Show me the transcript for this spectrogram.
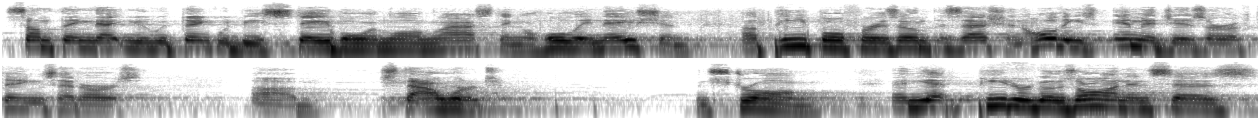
something that you would think would be stable and long lasting, a holy nation, a people for his own possession. All these images are of things that are um, stalwart and strong. And yet, Peter goes on and says,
